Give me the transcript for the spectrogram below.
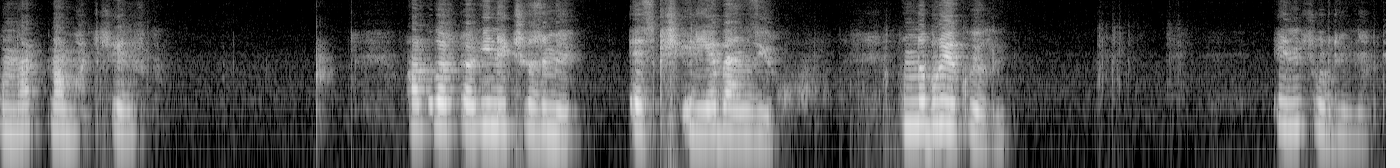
Bunlar normal şeyler. Arkadaşlar yine çözümü eski şeyliğe benziyor. Bunu da buraya koyalım. En sorduğum nerede?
